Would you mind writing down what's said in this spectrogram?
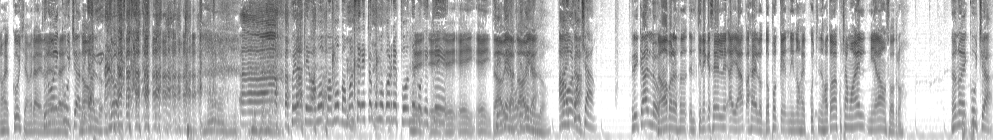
Nos escucha, mira. él- Tú no escuchas, no. Ricardo. No. Ah. Espérate, vamos, vamos, vamos a hacer esto como corresponde Ey, porque es ey, que ey, ey, ey, todavía, todavía. nos Ahora, escucha. Ricardo. No, pero eso, tiene que ser allá, o sea, los dos, porque ni nos escucha, ni nosotros no escuchamos a él, ni él a nosotros. No nos escucha.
